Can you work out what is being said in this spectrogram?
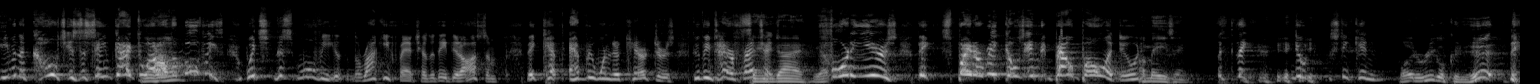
even the coach is the same guy throughout all the movies. Which this movie, the Rocky franchise, that they did awesome. They kept every one of their characters through the entire franchise. Same guy, yep. Forty years. They Spider Rico's in Balboa, dude. Amazing. They- dude, stinking. Puerto Rico could hit.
